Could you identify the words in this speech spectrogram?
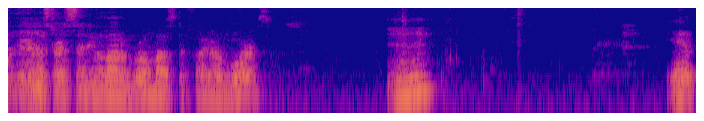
So they're gonna start sending a lot of robots to fight our wars. Mhm. Yep.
